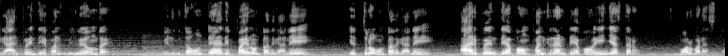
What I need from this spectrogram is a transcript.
ఇక ఆరిపోయిన దీపానికి విలువే ఉంది. వెలుగుతూ ఉంటే అది పైన ఉంటుంది కానీ ఎత్తులో ఉంటుంది కానీ ఆరిపోయిన దీపం పనికిరాని దీపం ఏం చేస్తారు? మూలపడేస్తారు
